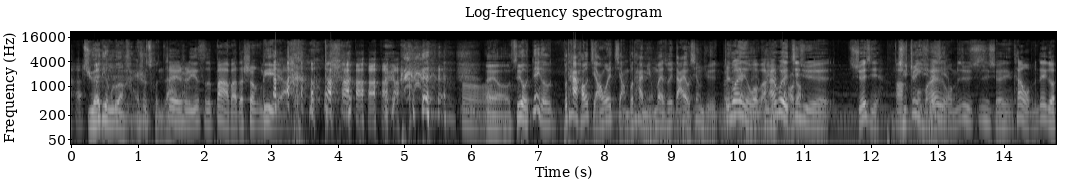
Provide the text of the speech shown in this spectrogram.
决定论还是存在。这是一次爸爸的胜利啊！哎呦，所以那个不太好讲，我也讲不太明白，所以大家有兴趣，没关系，我们还会继续学习啊。去继续学习，我们就继续学习。你看，我们这个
